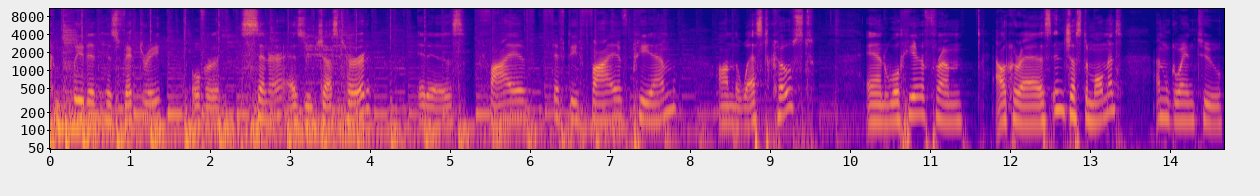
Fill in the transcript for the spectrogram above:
completed his victory over Sinner, as you just heard. It is 5:55 p.m. on the West Coast, and we'll hear from Alcaraz in just a moment. I'm going to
